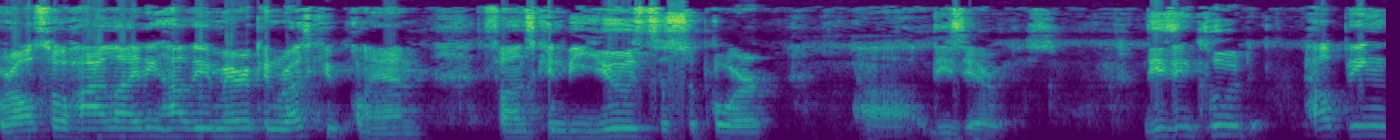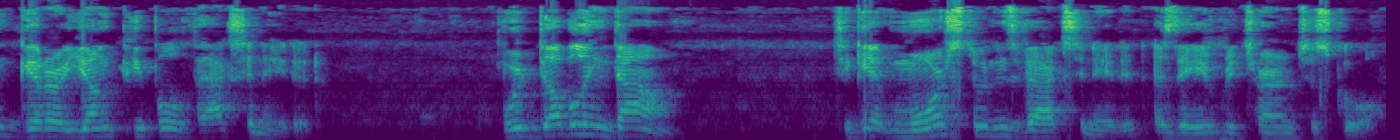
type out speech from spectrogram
We're also highlighting how the American Rescue Plan funds can be used to support uh, these areas. These include helping get our young people vaccinated. We're doubling down to get more students vaccinated as they return to school.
